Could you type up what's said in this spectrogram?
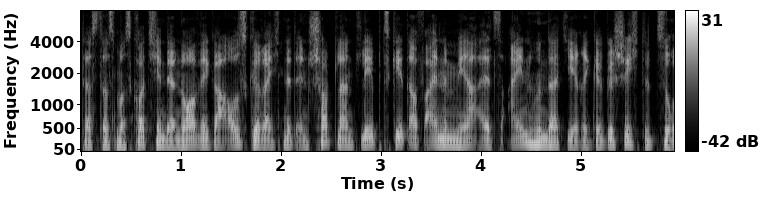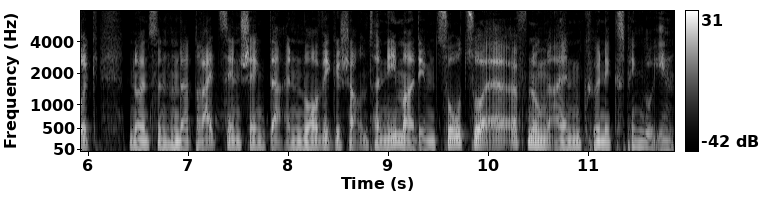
Dass das Maskottchen der Norweger ausgerechnet in Schottland lebt, geht auf eine mehr als 100-jährige Geschichte zurück. 1913 schenkte ein norwegischer Unternehmer dem Zoo zur Eröffnung einen Königspinguin.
